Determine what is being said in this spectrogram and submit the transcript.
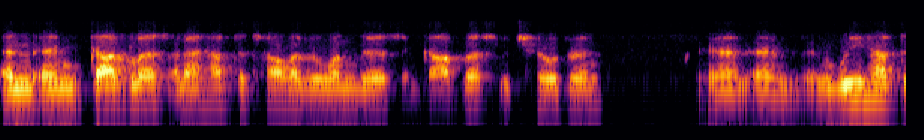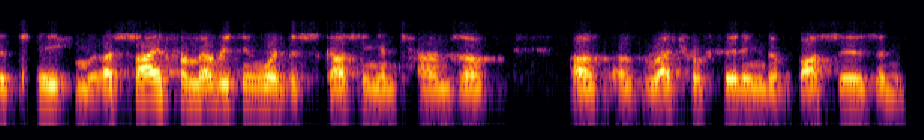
and and God bless. And I have to tell everyone this. And God bless your children. And and we have to take aside from everything we're discussing in terms of of, of retrofitting the buses and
